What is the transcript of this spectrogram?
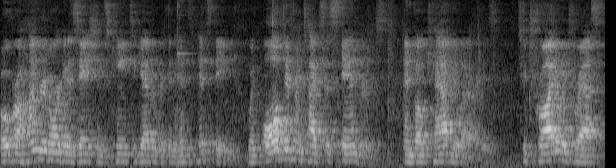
over a 100 organizations came together within HITSP with all different types of standards and vocabularies to try to address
